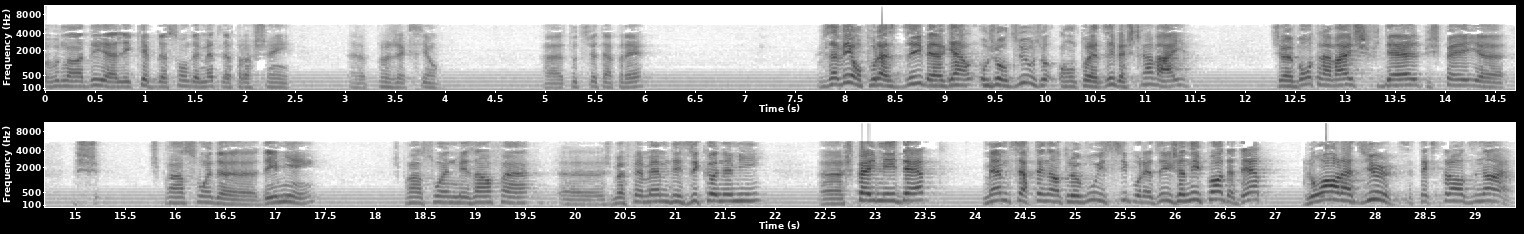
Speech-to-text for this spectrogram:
vous demander, à l'équipe de son de mettre la prochaine euh, projection euh, tout de suite après. Vous savez, on pourrait se dire, ben regarde, aujourd'hui, on pourrait dire, ben je travaille, j'ai un bon travail, je suis fidèle, puis je paye, euh, je, prends soin de, des miens, je prends soin de mes enfants, je me fais même des économies, je paye mes dettes. Même certains d'entre vous ici pourraient dire, je n'ai pas de dettes. Gloire à Dieu, c'est extraordinaire.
